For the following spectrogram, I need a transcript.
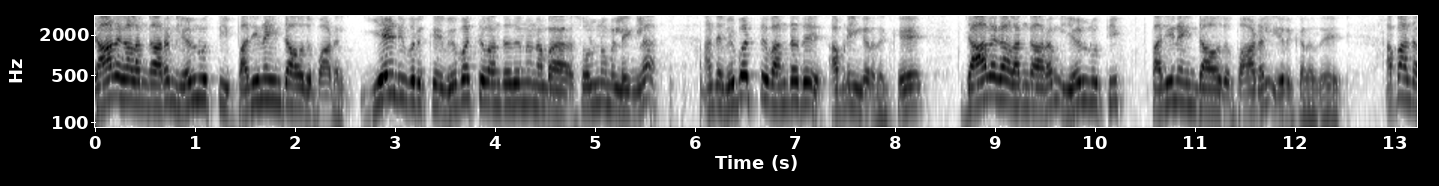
ஜாதக அலங்காரம் எழுநூத்தி பதினைந்தாவது பாடல். ஏன் இவருக்கு விபத்து வந்ததுன்னு நம்ம சொல்லணும் இல்லைங்களா? அந்த விபத்து வந்தது அப்படிங்கிறதுக்கு ஜாதக அலங்காரம் எழுநூத்தி பதினைந்தாவது பாடல் இருக்கிறது. அப்ப அந்த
